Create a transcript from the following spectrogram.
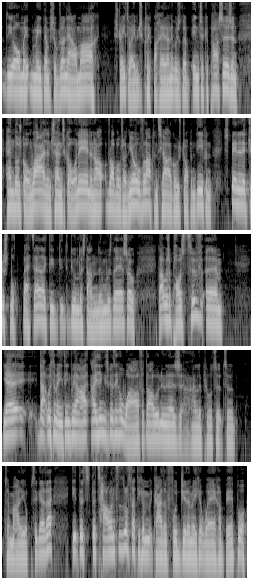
they all made, made them subs on the hour mark, straight away we just clicked back in and it was the intricate passes and Hendo's going wide and Trent's going in and Robbo's on the overlap and Thiago's dropping deep and spinning it just looked better. Like the, the, the understanding was there, so that was a positive. Um, yeah, that was the main thing for me. I, I think it's going to take a while for Darwin Nunez and Liverpool to, to, to marry up together. It, the, the talent is enough that he can kind of fudge it and make it work a bit, but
